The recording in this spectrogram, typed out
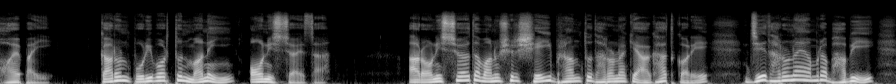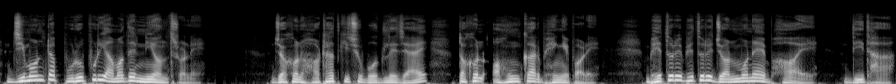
ভয় পাই কারণ পরিবর্তন মানেই অনিশ্চয়তা। আর অনিশ্চয়তা মানুষের সেই ভ্রান্ত ধারণাকে আঘাত করে যে ধারণায় আমরা ভাবি জীবনটা পুরোপুরি আমাদের নিয়ন্ত্রণে। যখন হঠাৎ কিছু বদলে যায়, তখন অহংকার ভেঙে পড়ে। ভেতরে ভেতরে জন্ম নেয় ভয়, দ্বিধা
